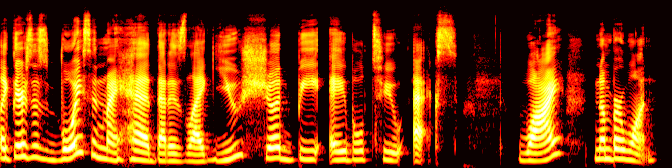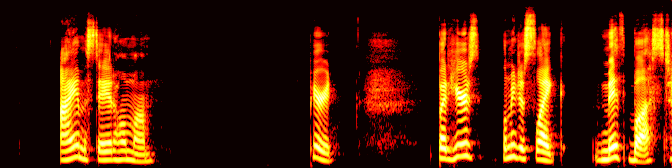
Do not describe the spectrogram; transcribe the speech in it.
Like, there's this voice in my head that is like, you should be able to X. Why? Number one, I am a stay at home mom. Period. But here's, let me just like myth bust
